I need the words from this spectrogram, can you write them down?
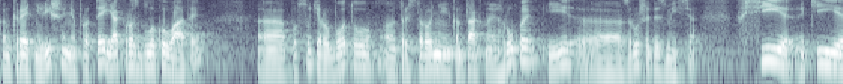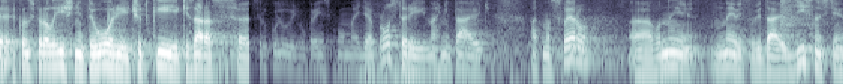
конкретні рішення про те, як розблокувати е, по суті роботу е, тристоронньої контактної групи і зрушити з місця. Всі ті конспірологічні теорії, чутки, які зараз циркулюють в українському медіапросторі і нагнітають атмосферу, Е, вони не відповідають дійсності. Е,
